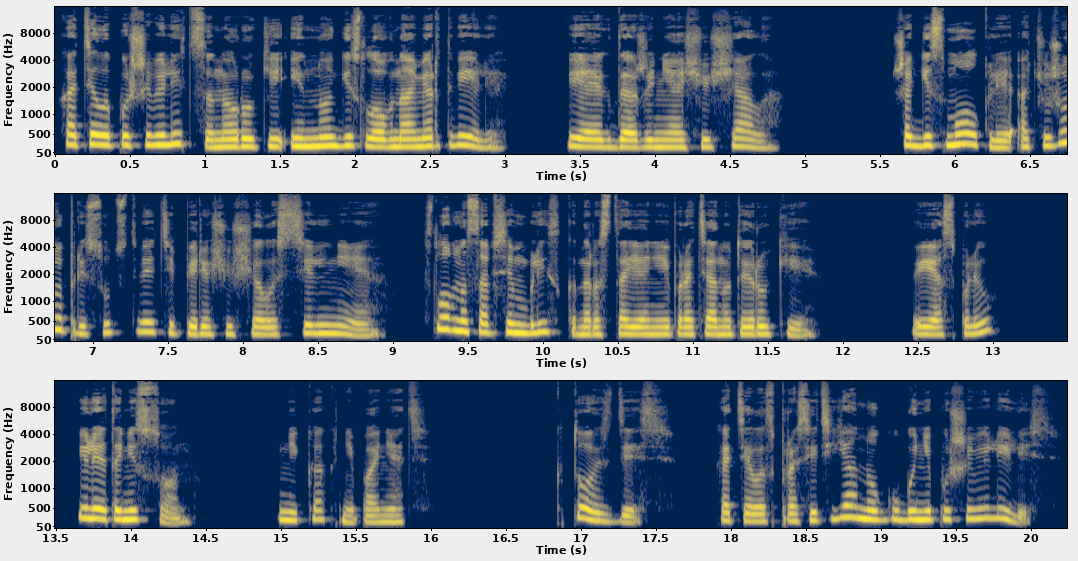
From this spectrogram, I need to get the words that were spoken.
Хотела пошевелиться, но руки и ноги словно омертвели. Я их даже не ощущала. Шаги смолкли, а чужое присутствие теперь ощущалось сильнее, словно совсем близко на расстоянии протянутой руки. Я сплю? Или это не сон? Никак не понять. «Кто здесь?» — хотела спросить я, но губы не пошевелились.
